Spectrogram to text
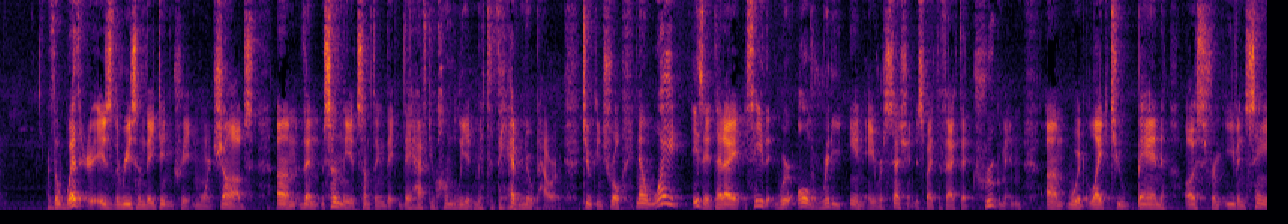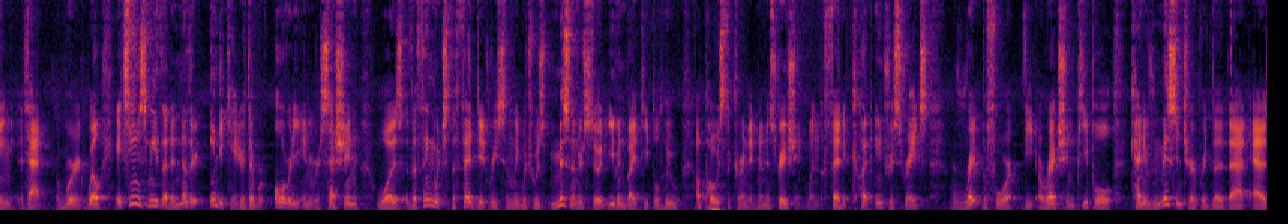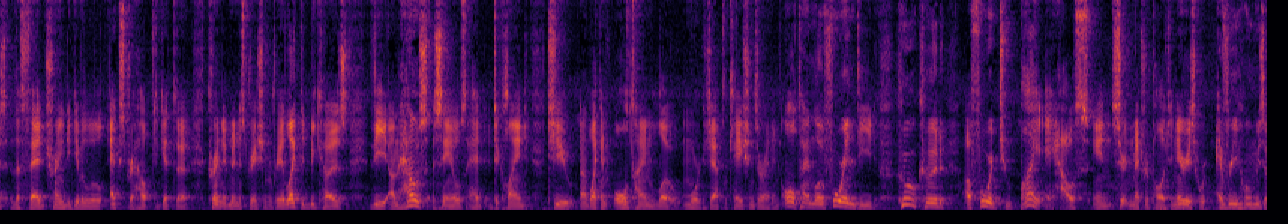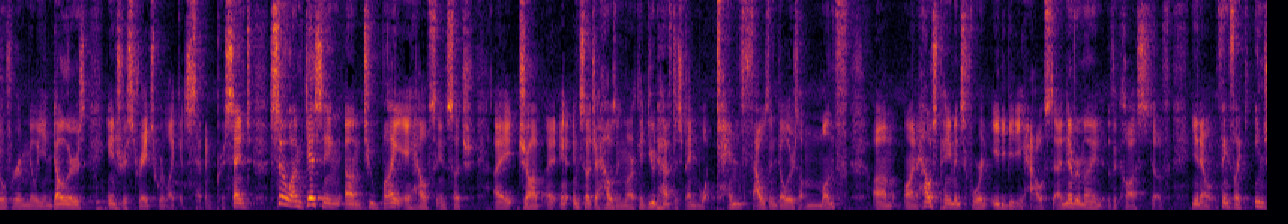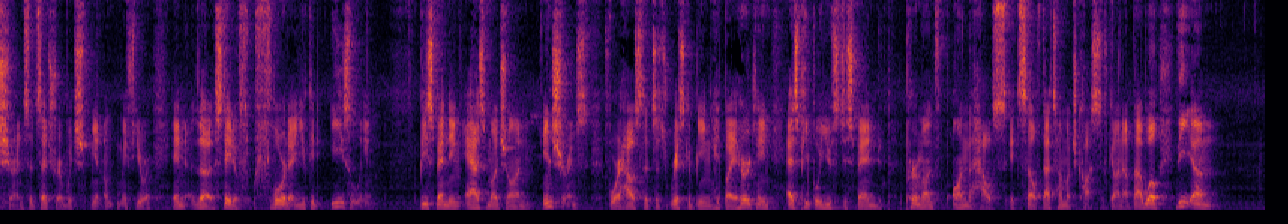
the weather is the reason they didn't create more jobs, um, then suddenly it's something they, they have to humbly admit that they have no power to control. Now, why is it that I say that we're already in a recession, despite the fact that Krugman um, would like to ban us from even saying that word? Well, it seems to me that another indicator that we're already in recession was the thing which the Fed did recently, which was misunderstood even by people who oppose the current administration. When the Fed cut interest rates right before the erection. people kind of misinterpreted that as the Fed trying to give a little extra help to get the current administration reelected because the um, house sales had declined to uh, like an all time low. Mortgage applications are at an all time low for indeed who could afford to buy a house in certain metropolitan areas where every home is over a million dollars. Interest rates were like at 7%. So I'm guessing um, to buy a house in such a job, in, in such a housing market, you'd have to spend, what, $10,000 a month um, on house payments for an itty bitty house, uh, never mind the cost of, you know, things like insurance, etc., which, you know, if you're in the state of Florida, you could easily be spending as much on insurance for a house that's at risk of being hit by a hurricane as people used to spend per month on the house itself. That's how much costs have gone up. Uh, well, the um,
